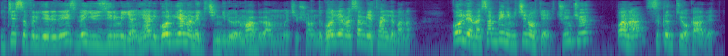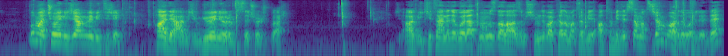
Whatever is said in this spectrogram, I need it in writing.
2-0 gerideyiz ve 120 gen. Yani gol yememek için giriyorum abi ben bu maçı şu anda. Gol yemesem yeterli bana. Gol yemesem benim için okey. Çünkü bana sıkıntı yok abi. Bu maçı oynayacağım ve bitecek. Hadi abicim güveniyorum size çocuklar. Abi iki tane de gol atmamız da lazım şimdi. Bakalım atabil atabilirsem atacağım bu arada golleri de.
